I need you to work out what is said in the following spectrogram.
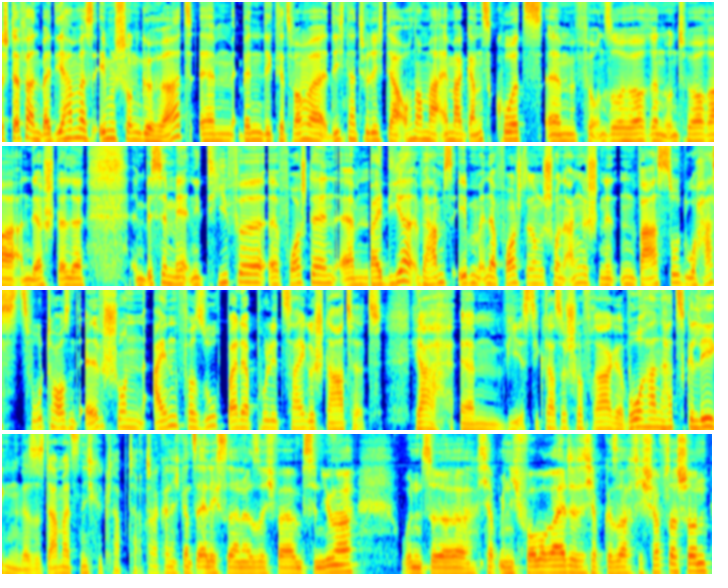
Stefan, bei dir haben wir es eben schon gehört. Ähm, Benedikt, jetzt wollen wir dich natürlich da auch noch mal einmal ganz kurz ähm, für unsere Hörerinnen und Hörer an der Stelle ein bisschen mehr in die Tiefe äh, vorstellen. Ähm, bei dir, wir haben es eben in der Vorstellung schon angeschnitten, war es so, du hast 2011 schon einen Versuch bei der Polizei gestartet. Ja, ähm, wie ist die klassische Frage? Woran hat es gelegen, dass es damals nicht geklappt hat? Da kann ich ganz ehrlich sein. Also ich war ein bisschen jünger und äh, ich habe mich nicht vorbereitet. Ich habe gesagt, ich schaffe das schon.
